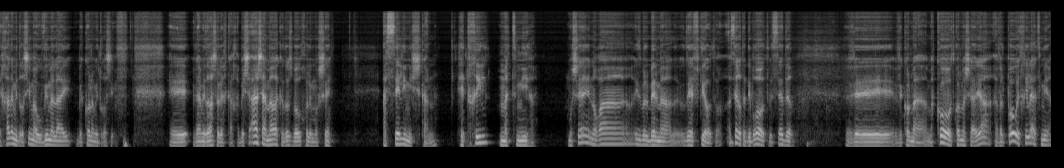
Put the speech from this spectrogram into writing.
אחד המדרשים האהובים עליי בכל המדרשים. והמדרש הולך ככה, בשעה שאמר הקדוש ברוך הוא למשה, עשה לי משכן, התחיל מטמיע. משה נורא התבלבל, מה... זה הפתיע אותו. עשרת הדיברות, בסדר, ו... וכל מה... מכות, כל מה שהיה, אבל פה הוא התחיל להטמיע.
